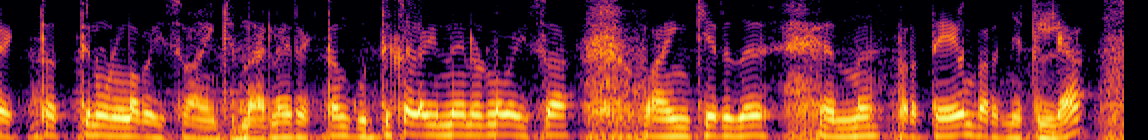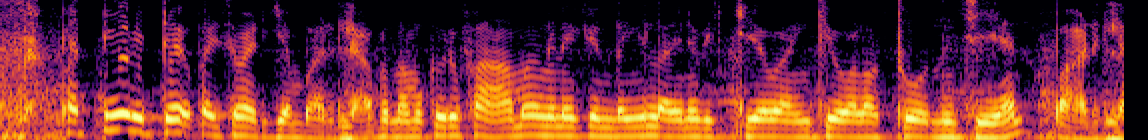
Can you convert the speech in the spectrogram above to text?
രക്തത്തിനുള്ള പൈസ വാങ്ങിക്കുന്ന അല്ലെ രക്തം കുത്തിക്കളയുന്നതിനുള്ള പൈസ വാങ്ങിക്കരുത് എന്ന് പ്രത്യേകം പറഞ്ഞിട്ടില്ല. പട്ടിയെ വിറ്റ് പൈസ മേടിക്കാൻ പാടില്ല. അപ്പോൾ നമുക്കൊരു ഫാം അങ്ങനെയൊക്കെ ഉണ്ടെങ്കിൽ അതിനെ വിൽക്കുകയോ വാങ്ങിക്കുകയോ വളർത്തുകയോ ഒന്നും ചെയ്യാൻ പാടില്ല.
